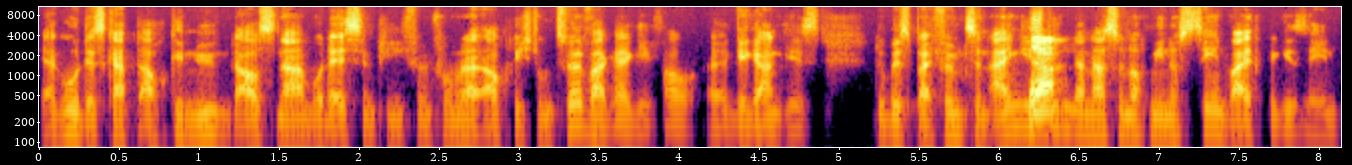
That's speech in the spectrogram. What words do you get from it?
Ja gut, es gab auch genügend Ausnahmen, wo der S&P 500 auch Richtung 12er KGV äh, gegangen ist. Du bist bei 15 eingestiegen, ja. dann hast du noch minus 10 weitere gesehen.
